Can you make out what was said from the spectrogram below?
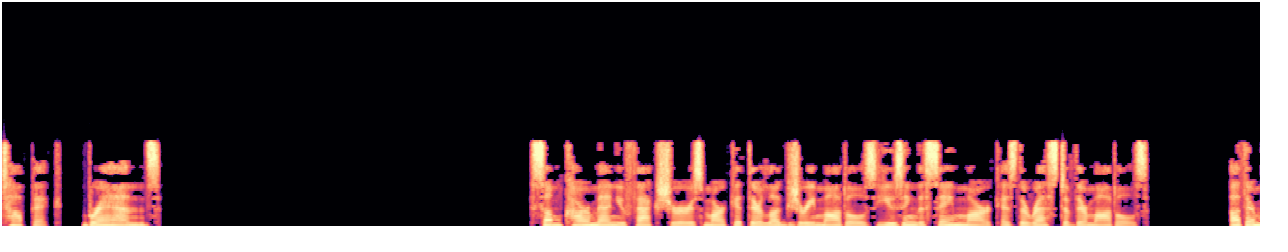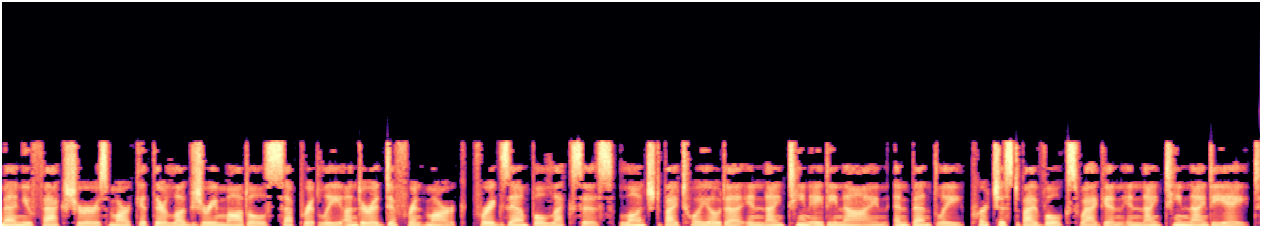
Topic. Brands Some car manufacturers market their luxury models using the same mark as the rest of their models. Other manufacturers market their luxury models separately under a different mark, for example Lexus launched by Toyota in 1989 and Bentley purchased by Volkswagen in 1998.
